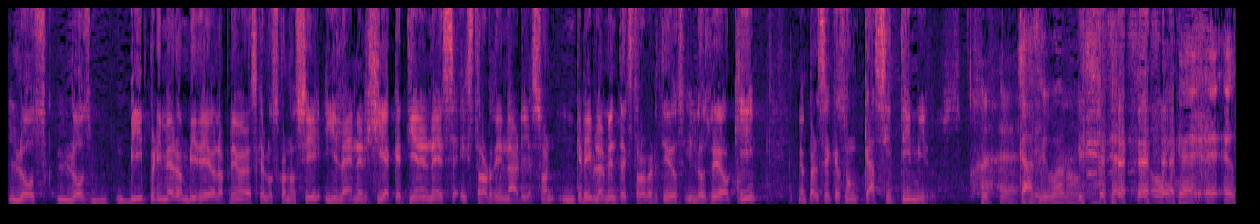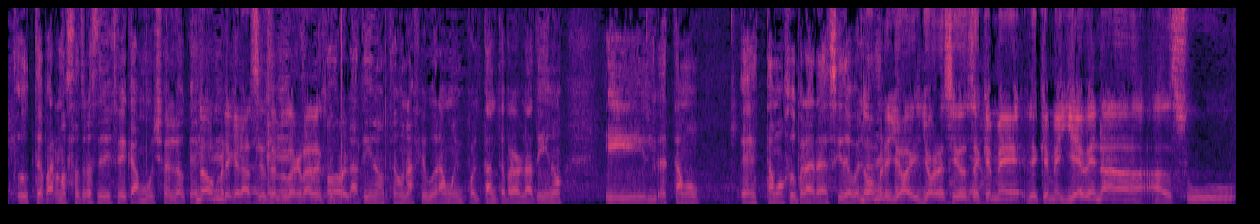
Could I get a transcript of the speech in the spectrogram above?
Los, los vi primero en video la primera vez que los conocí y la energía que tienen es extraordinaria, son increíblemente extrovertidos y los veo aquí, me parece que son casi tímidos. Casi, bueno. es que eh, eh, usted para nosotros significa mucho en lo que... No, hombre, gracias, lo te que los agradezco, pero- Los latinos, usted es una figura muy importante para los latinos y estamos estamos súper agradecidos, ¿verdad? No, hombre, yo, yo agradecido de que me, de que me lleven a, a su,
